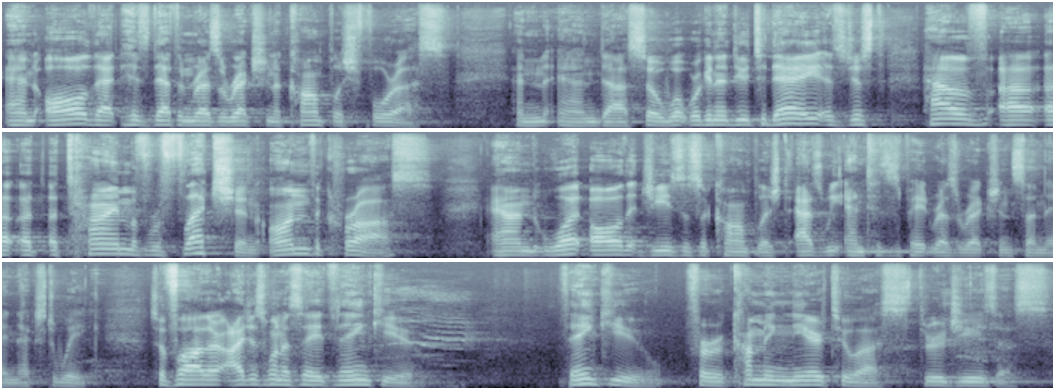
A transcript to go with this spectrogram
and all that his death and resurrection accomplished for us. And, and uh, so, what we're going to do today is just have a, a, a time of reflection on the cross and what all that Jesus accomplished as we anticipate Resurrection Sunday next week. So, Father, I just want to say thank you. Thank you for coming near to us through Jesus.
